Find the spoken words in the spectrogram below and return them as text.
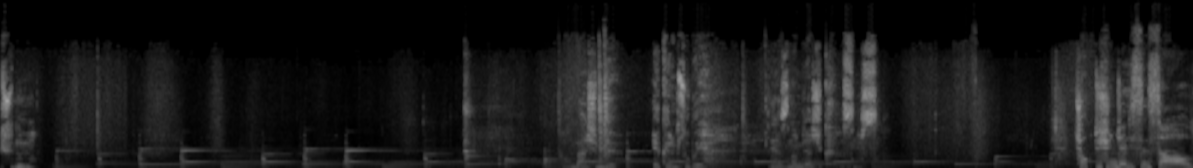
Üşüdün mü? Tamam ben şimdi yakarım sobayı. En azından birazcık ısınırsın. Çok düşüncelisin sağ ol.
